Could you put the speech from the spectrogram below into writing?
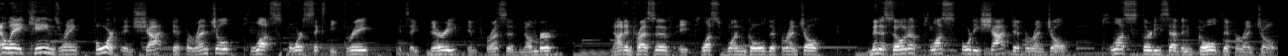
LA Kings rank 4th in shot differential plus 463. It's a very impressive number. Not impressive, a plus 1 goal differential. Minnesota plus 40 shot differential, plus 37 goal differential.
